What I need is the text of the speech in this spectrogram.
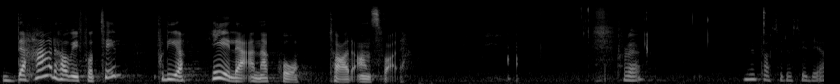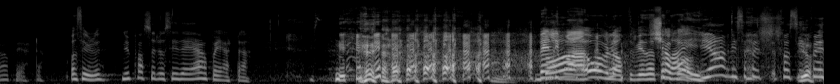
det, her har vi fått til fordi at hele NRK tar ansvaret. For det. Nå passer det å si det jeg har på hjertet. Hva sier du? Nå passer det å si det jeg har på hjertet. Veldig bra. Da overlater vi det til deg. Ja, for,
